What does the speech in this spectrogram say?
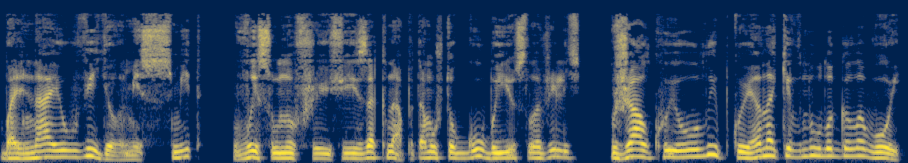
больная увидела мисс Смит высунувшуюся из окна, потому что губы ее сложились в жалкую улыбку, и она кивнула головой,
